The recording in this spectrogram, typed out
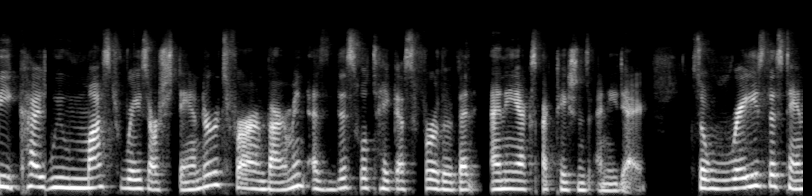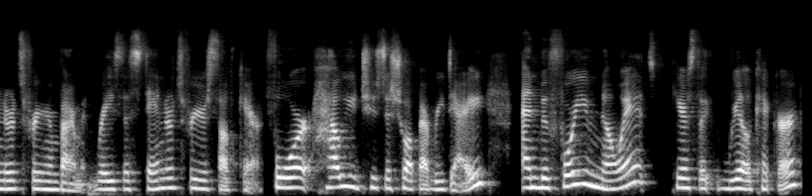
because we must raise our standards for our environment as this will take us further than any expectations any day. So raise the standards for your environment, raise the standards for your self care, for how you choose to show up every day. And before you know it, here's the real kicker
